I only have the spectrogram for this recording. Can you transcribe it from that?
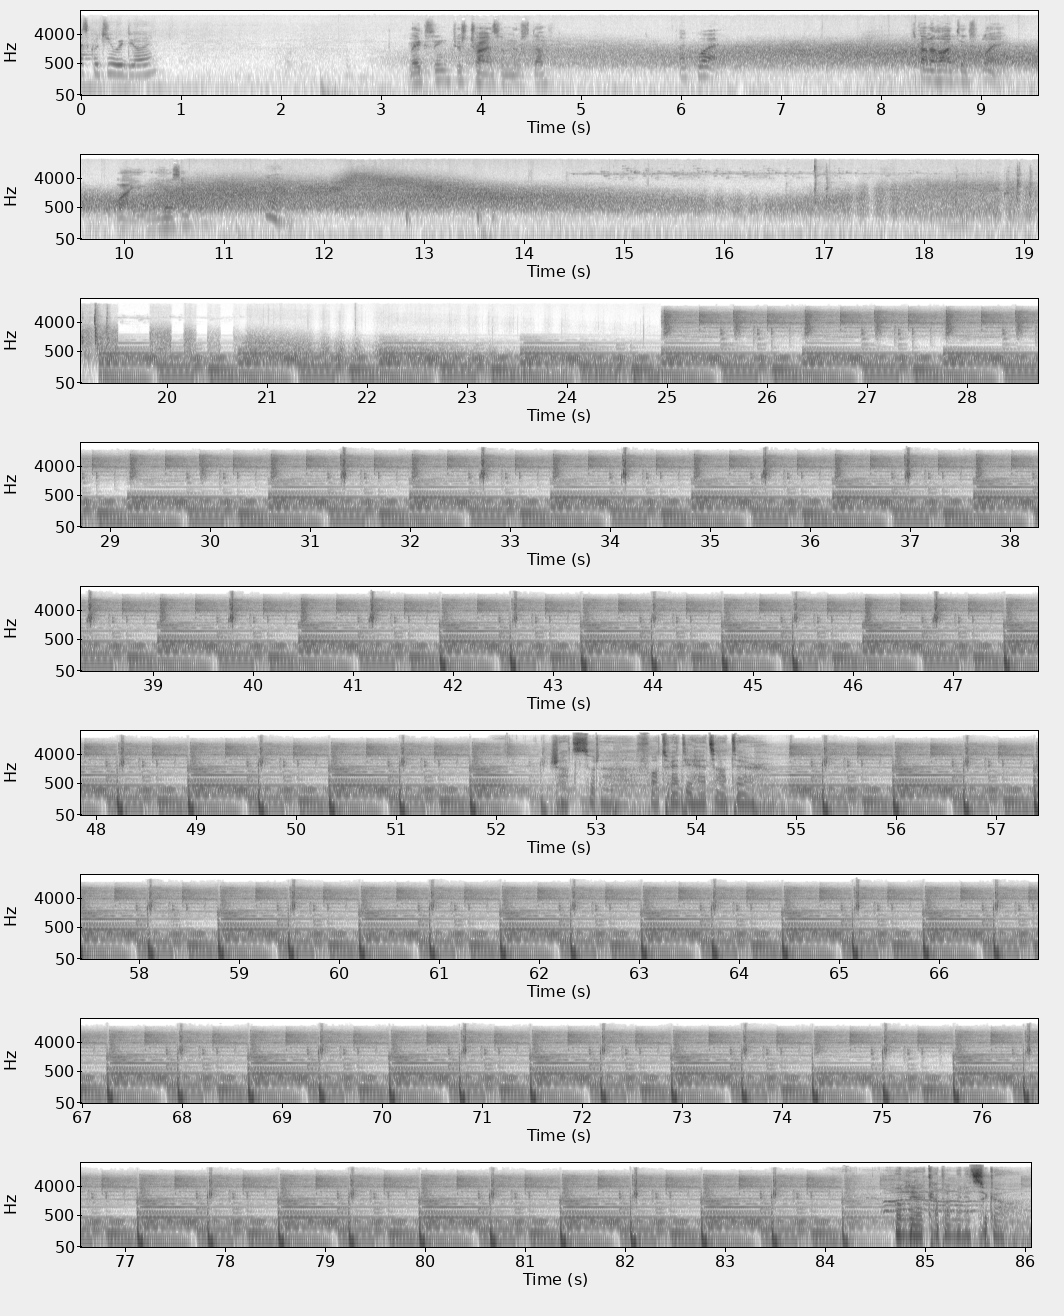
Ask what you were doing? Mixing, just trying some new stuff. Like what? It's kind of hard to explain. Why, you want to hear something? Yeah. 420 heads out there. Couple minutes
